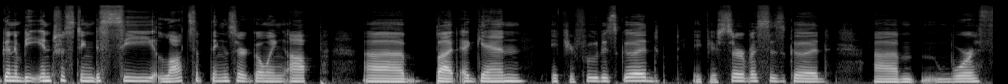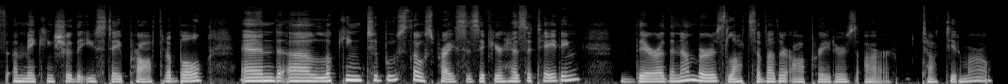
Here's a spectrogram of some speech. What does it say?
going to be interesting to see. Lots of things are going up. Uh, but again, if your food is good, if your service is good, um, worth uh, making sure that you stay profitable and uh, looking to boost those prices. If you're hesitating, there are the numbers. Lots of other operators are. Talk to you tomorrow.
